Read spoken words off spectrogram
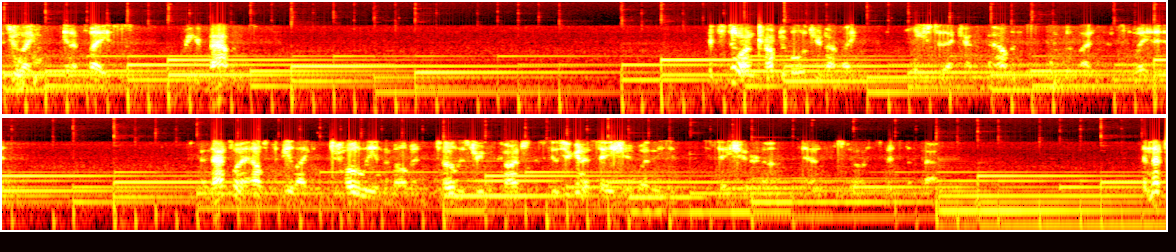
because you're like in a place where you're balanced. It's still uncomfortable if you're not like used to that kind of balance, but it's the way it is. And that's when it helps to be like totally in the moment, totally stream of consciousness, because you're gonna say shit whether you, say shit or not. Know, just gonna spit stuff out. And that's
